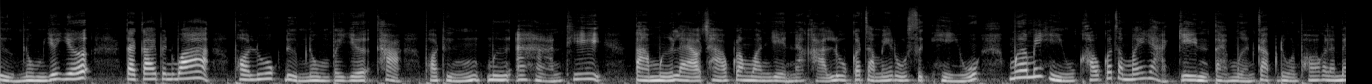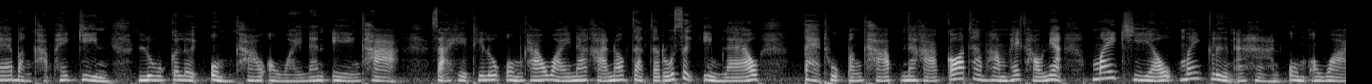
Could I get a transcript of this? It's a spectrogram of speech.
ดื่มนมเยอะ ๆ แต่กลายเป็นว่าพอลูกดื่มนมไปเยอะค่ะ พอถึงมื้ออาหารที่ ตามมื้อแล้วเช้ากลางวันเย็นนะคะ ลูกก็จะไม่รู้สึกหิว เมื่อไม่หิวเขาก็จะไม่อยากกิน แต่เหมือนกับโดนพ่อและแม่บังคับให้กิน ลูกก็เลยอมข้าวเอาไว้นั่นเองค่ะ สาเหตุที่ลูกอมข้าวไว้นะคะ นอกจากจะรู้สึกอิ่มแล้ว แต่ถูกบังคับนะคะ ก็ทำทำให้เขาเนี่ยไม่เคี้ยวไม่กลืนอาหารอมเอาไว้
